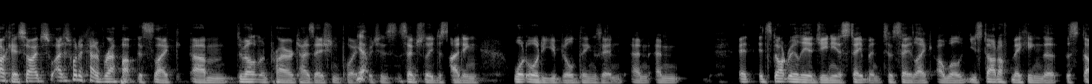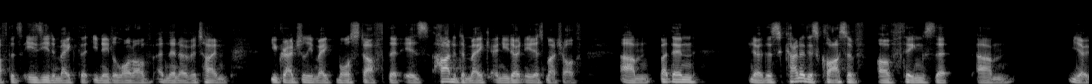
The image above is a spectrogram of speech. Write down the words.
Okay, so I just I just want to kind of wrap up this like um, development prioritization point, yep. which is essentially deciding what order you build things in, and and it, it's not really a genius statement to say like, oh well, you start off making the the stuff that's easy to make that you need a lot of, and then over time you gradually make more stuff that is harder to make and you don't need as much of. Um, but then, you know, there's kind of this class of of things that um, you know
